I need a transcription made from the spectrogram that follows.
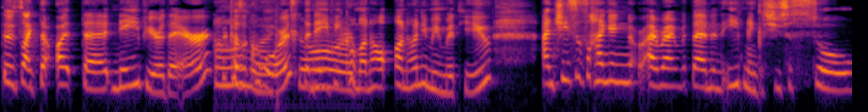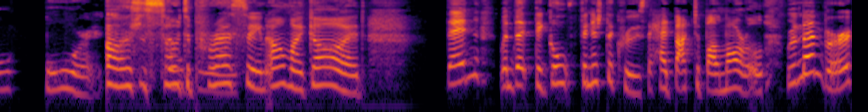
there's like the uh, the navy are there because Oh of my course the navy come on ho- on honeymoon with you and she's just hanging around with them in the evening because she's just so bored Oh, this is so, So bored. depressing. Oh, my God. Then, when the, they go finish the cruise, they head back to Balmoral. Remember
